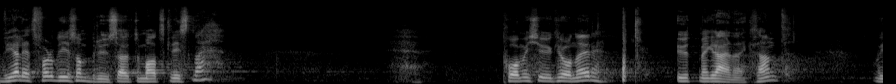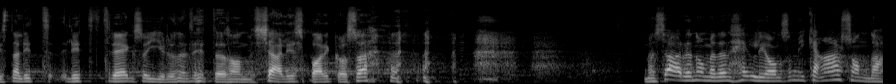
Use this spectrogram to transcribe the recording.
Vi har lett for å bli sånn brusautomatkristne. På med 20 kroner, ut med greiene. ikke sant? Hvis den er litt, litt treg, så gir du den et lite sånn kjærlig spark også. Men så er det noe med Den hellige ånd som ikke er sånn, da.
